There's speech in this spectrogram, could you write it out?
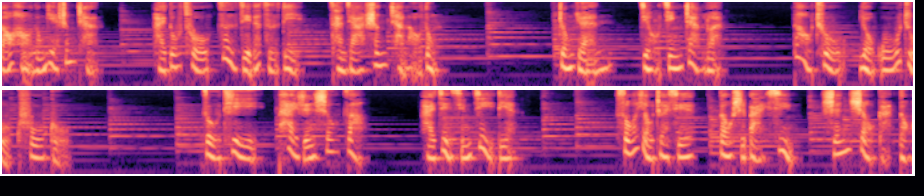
搞好农业生产，还督促自己的子弟参加生产劳动。中原久经战乱，到处。有无主枯骨，祖逖派人收葬，还进行祭奠。所有这些都使百姓深受感动。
